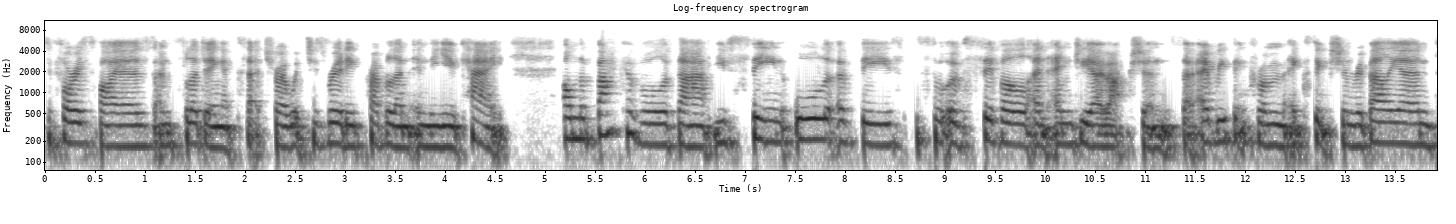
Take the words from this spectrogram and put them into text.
to forest fires and flooding, etc., which is really prevalent in the UK on the back of all of that, you've seen all of these sort of civil and NGO actions. So everything from Extinction Rebellion,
